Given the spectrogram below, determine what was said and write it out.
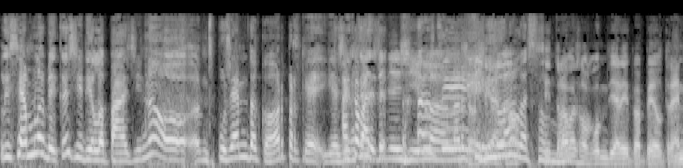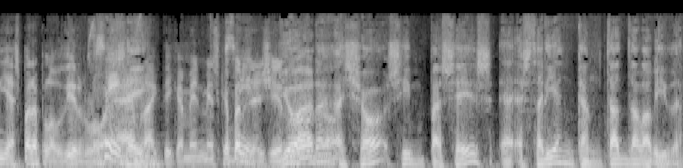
li sembla bé que giri la pàgina o ens posem d'acord? Perquè hi ha Ha gent acabat que... de llegir la- l'article. Sí, la si Salmó. trobes algun diari de paper al tren ja és per aplaudir-lo, Sí. eh, Sí. pràcticament, més que per Sí. llegir-lo. Jo ara, no? això, si em passés, eh, estaria encantat de la vida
